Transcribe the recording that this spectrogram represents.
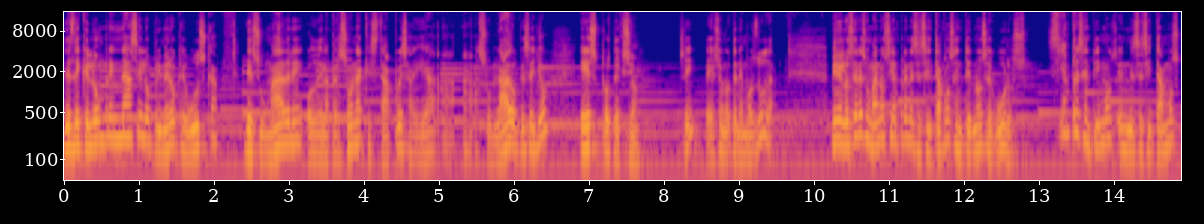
Desde que el hombre nace, lo primero que busca de su madre o de la persona que está pues ahí a, su lado, qué sé yo, es protección. ¿Sí? De eso no tenemos duda. Miren, los seres humanos siempre necesitamos sentirnos seguros. Siempre sentimos, necesitamos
